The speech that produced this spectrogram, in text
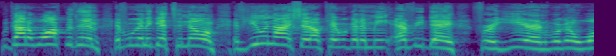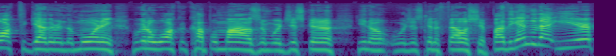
We got to walk with him if we're going to get to know him. If you and I said, okay, we're going to meet every day for a year and we're going to walk together in the morning, we're going to walk a couple miles and we're just going to, you know, we're just going to fellowship. By the end of that year,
